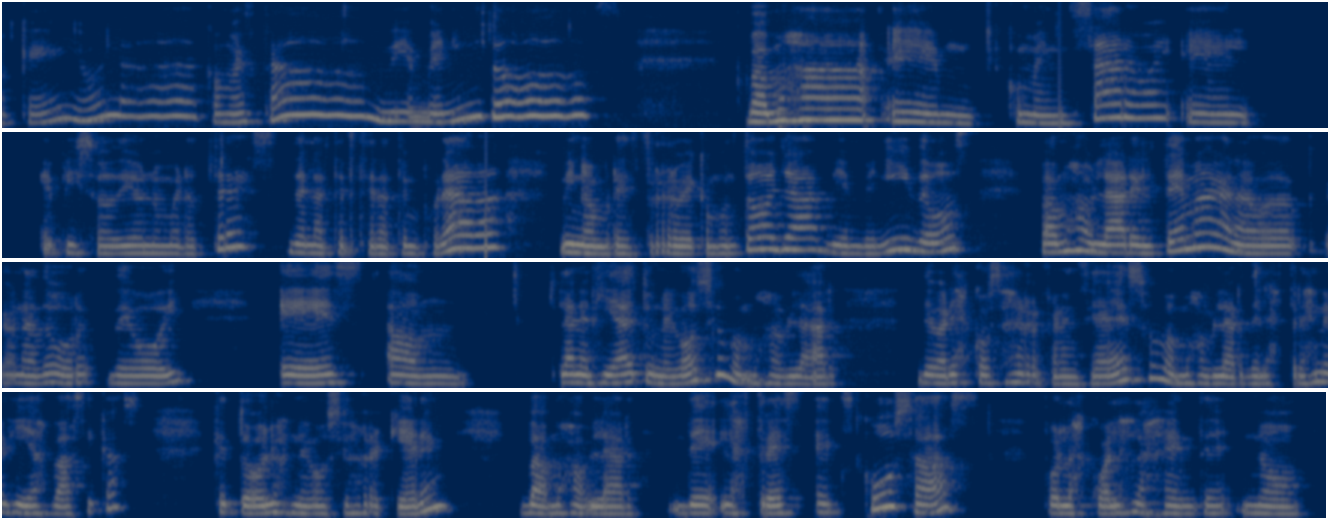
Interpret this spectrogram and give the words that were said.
Ok, hola, ¿cómo están? Bienvenidos. Vamos a em, comenzar hoy el episodio número 3 de la tercera temporada. Mi nombre es Rebeca Montoya, bienvenidos. Vamos a hablar, el tema ganador, de hoy es la energía de tu negocio. Vamos a hablar de varias cosas en referencia a eso. Vamos a hablar de las tres energías básicas que todos los negocios requieren vamos a hablar de las tres excusas por las cuales la gente no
